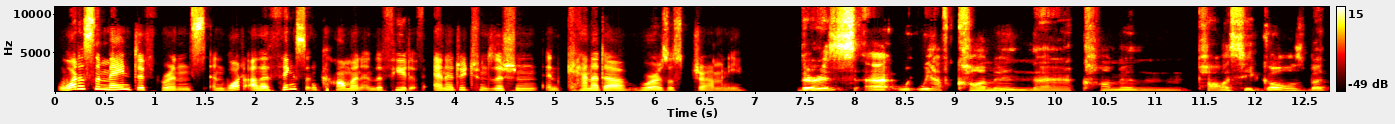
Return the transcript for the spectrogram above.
What is the main difference and what are the things in common in the field of energy transition in canada versus germany? There is uh, we, we have common uh, common policy goals but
